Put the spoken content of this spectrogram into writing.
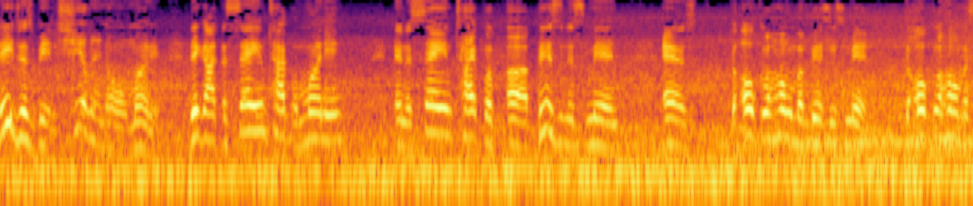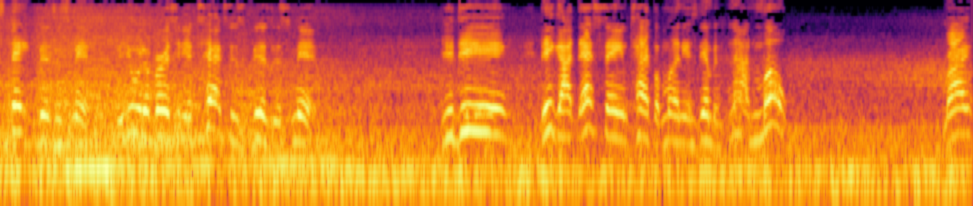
they just been chilling on money. They got the same type of money and the same type of uh, businessmen as the Oklahoma businessmen, the Oklahoma State businessmen, the University of Texas businessmen. You dig? They got that same type of money as them, if not more. Right?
